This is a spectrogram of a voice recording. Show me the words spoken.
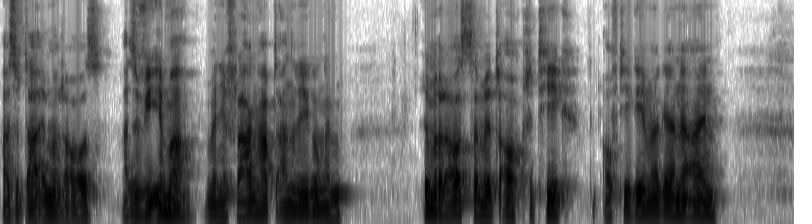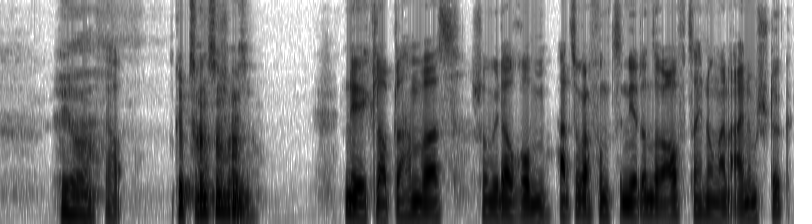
Also da immer raus. Also wie immer, wenn ihr Fragen habt, Anregungen, immer raus damit, auch Kritik, auf die gehen wir gerne ein. Ja. ja. Gibt's sonst noch Schön. was? Nee, ich glaube, da haben wir es schon wieder rum. Hat sogar funktioniert, unsere Aufzeichnung an einem Stück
